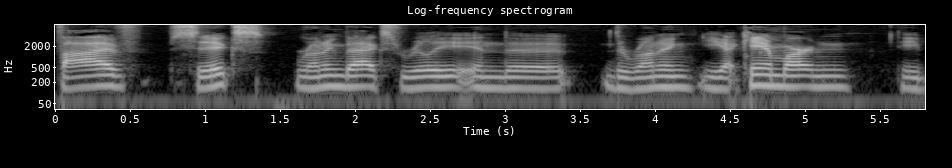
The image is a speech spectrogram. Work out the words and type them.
five, six running backs really in the the running. You got Kam Martin. He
